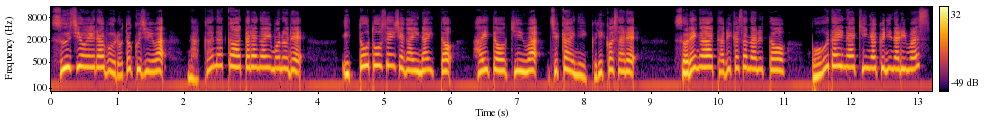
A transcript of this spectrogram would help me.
数字を選ぶロトくじはなかなか当たらないもので一等当選者がいないと配当金は次回に繰り越されそれが度重なると膨大な金額になります。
